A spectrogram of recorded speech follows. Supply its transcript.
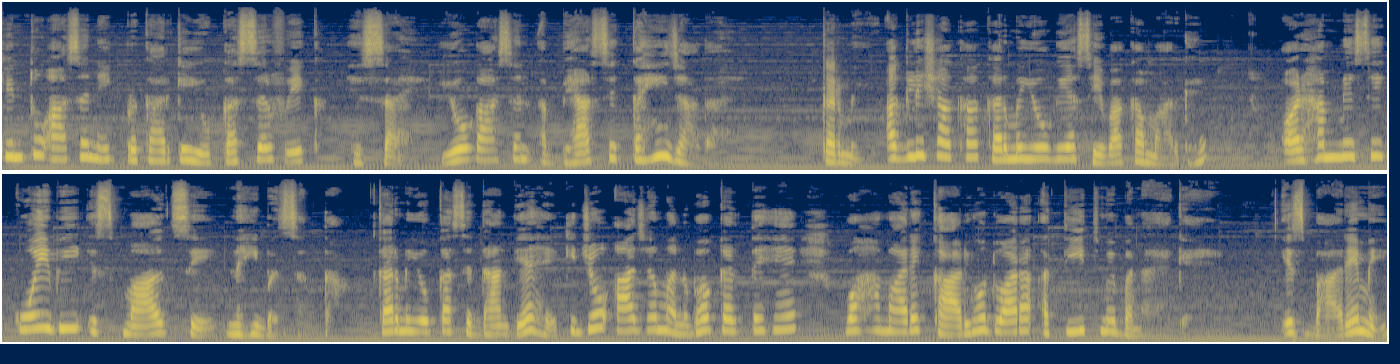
किंतु आसन एक प्रकार के योग का सिर्फ़ एक हिस्सा है। योग आसन अभ्यास से कहीं ज़्यादा है। कर्म अगली शाखा कर्म योग या सेवा का मार्ग है और हम में से कोई भी इस मार्ग से नहीं बच सकता। कर्म योग का सिद्धांत यह है कि जो आज हम अनुभव करते हैं, वह हमारे कार्यों द्वारा अतीत में बनाया गया है। इस बारे में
